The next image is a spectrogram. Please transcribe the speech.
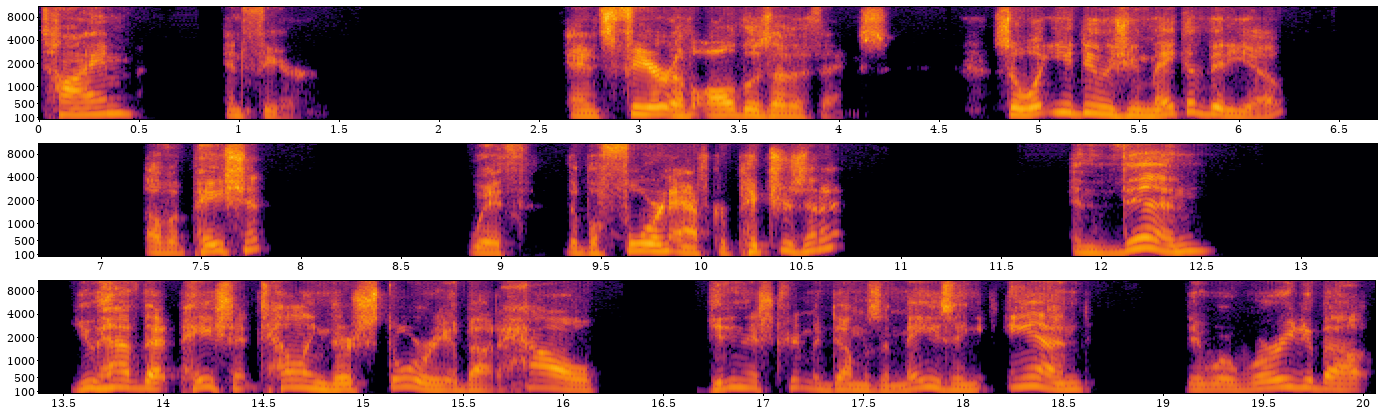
time, and fear. And it's fear of all those other things. So, what you do is you make a video of a patient with the before and after pictures in it and then you have that patient telling their story about how getting this treatment done was amazing. And they were worried about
